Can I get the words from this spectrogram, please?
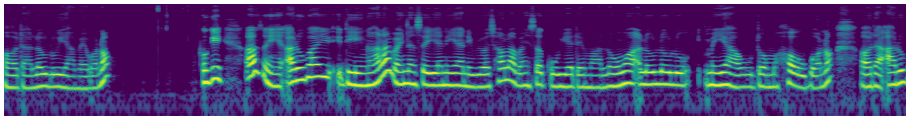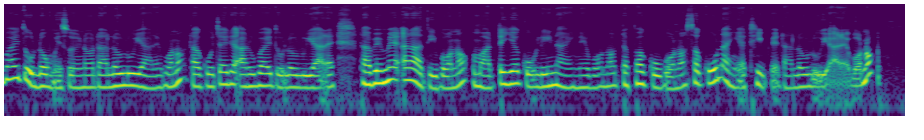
အော်ဒါလုပ်လို့ရမယ်ပေါ့နော် โอเคအဲ့ဆိုရင်အာရူဘိုင်ဒီ9လပိုင်း20ရက်နေ့ကနေပြီးတော့6လပိုင်း19ရက်တည်းမှာလုံးဝအလုပ်လုပ်လို့မရဘူးတော့မဟုတ်ဘူးပေါ့နော်။အော်ဒါအာရူဘိုင်တို့လုပ်မယ်ဆိုရင်တော့ဒါလုပ်လို့ရတယ်ပေါ့နော်။ဒါကိုကြိုက်တဲ့အာရူဘိုင်တို့လုပ်လို့ရတယ်။ဒါပေမဲ့အဲ့ဒါဒီပေါ့နော်။ဟိုမှာတရက်ကို4နိုင်နဲ့ပေါ့နော်။တစ်ပတ်ကိုပေါ့နော်19နိုင်အထိပဲဒါလုပ်လို့ရတယ်ပေါ့နော်။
